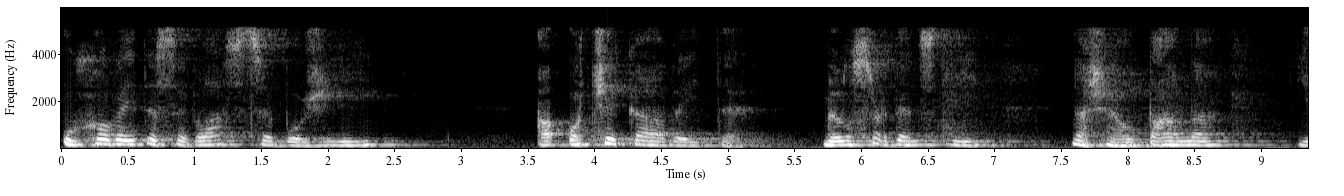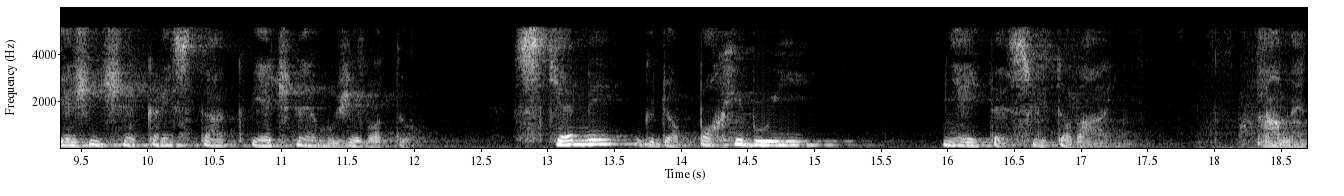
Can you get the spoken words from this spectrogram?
uchovejte se v lásce Boží a očekávejte milosrdenství našeho Pána Ježíše Krista k věčnému životu. S těmi, kdo pochybují, mějte slitování. Amen.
